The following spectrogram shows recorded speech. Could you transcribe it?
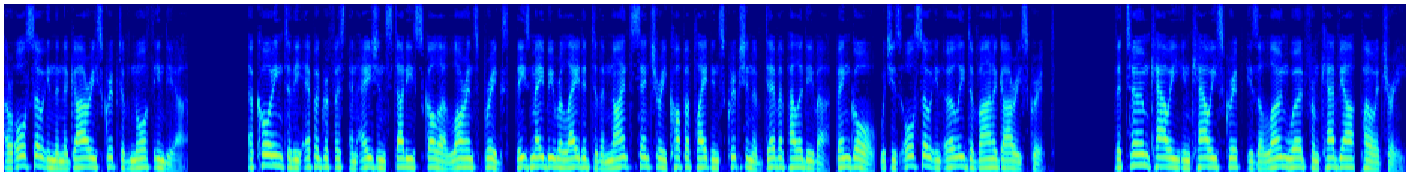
are also in the Nagari script of North India. According to the epigraphist and Asian studies scholar Lawrence Briggs, these may be related to the 9th-century copper plate inscription of Devapaladeva Bengal which is also in early Devanagari script. The term Kawi in Kawi script is a loan word from kavya poetry.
